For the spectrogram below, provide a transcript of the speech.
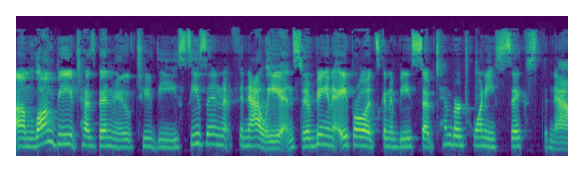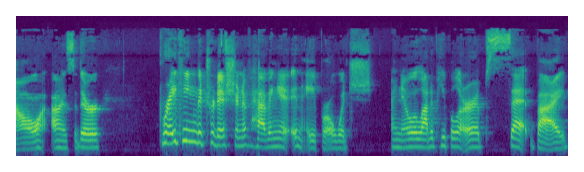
um, Long Beach has been moved to the season finale. Instead of being in April, it's going to be September 26th now. Uh, so they're breaking the tradition of having it in April, which I know a lot of people are upset by.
